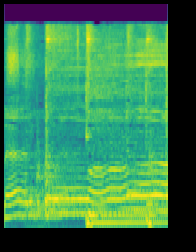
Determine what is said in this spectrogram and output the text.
laknatullah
